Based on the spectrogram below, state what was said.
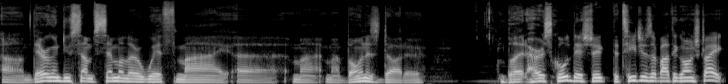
Um, they were going to do something similar with my uh, my my bonus daughter, but her school district, the teachers are about to go on strike.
